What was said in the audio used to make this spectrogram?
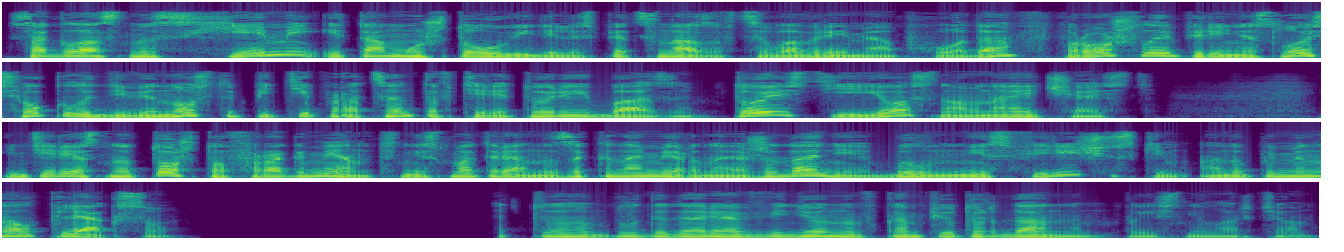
Согласно схеме и тому, что увидели спецназовцы во время обхода, в прошлое перенеслось около 95% территории базы, то есть ее основная часть. Интересно то, что фрагмент, несмотря на закономерное ожидание, был не сферическим, а напоминал кляксу. «Это благодаря введенным в компьютер данным», — пояснил Артем.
